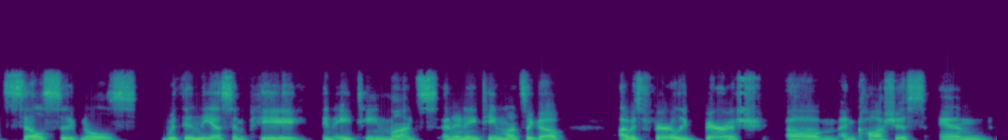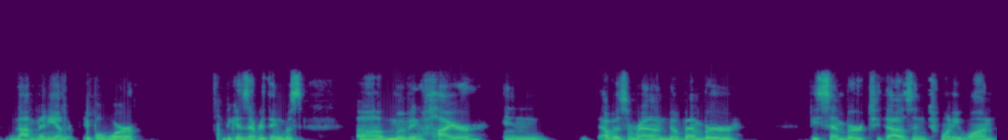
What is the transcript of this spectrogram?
sell signals within the S&P in 18 months. And in 18 months ago, I was fairly bearish um, and cautious, and not many other people were because everything was uh, moving higher. In that was around November, December 2021.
